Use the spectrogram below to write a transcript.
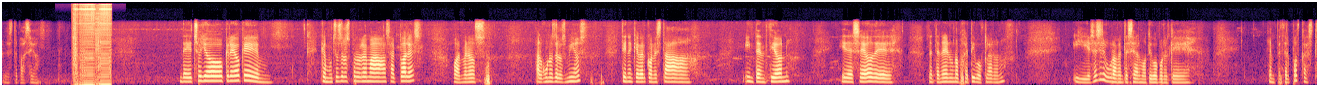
en este paseo. De hecho, yo creo que, que muchos de los problemas actuales, o al menos algunos de los míos, tienen que ver con esta intención y deseo de, de tener un objetivo claro, ¿no? Y ese seguramente sea el motivo por el que empecé el podcast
